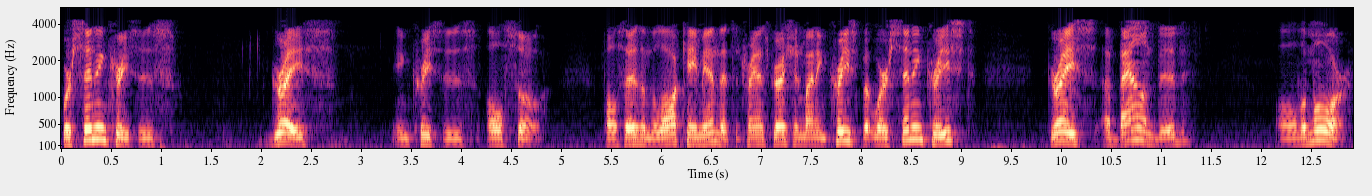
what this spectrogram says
Where sin increases, grace increases also. Paul says, And the law came in that the transgression might increase, but where sin increased, grace abounded all the more.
